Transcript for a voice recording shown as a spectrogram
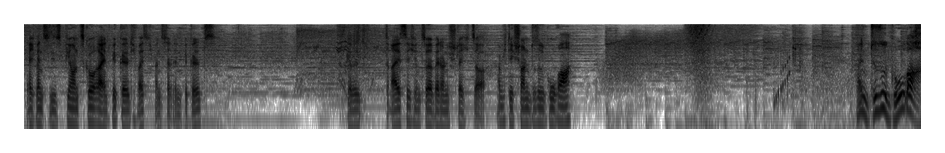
Vielleicht wenn es dieses Pion Scorer entwickelt, ich weiß nicht, wann es das entwickelt. Level 30 und so wäre doch nicht schlecht. So, habe ich dich schon, Düsselgura. Ein Düsselgura.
